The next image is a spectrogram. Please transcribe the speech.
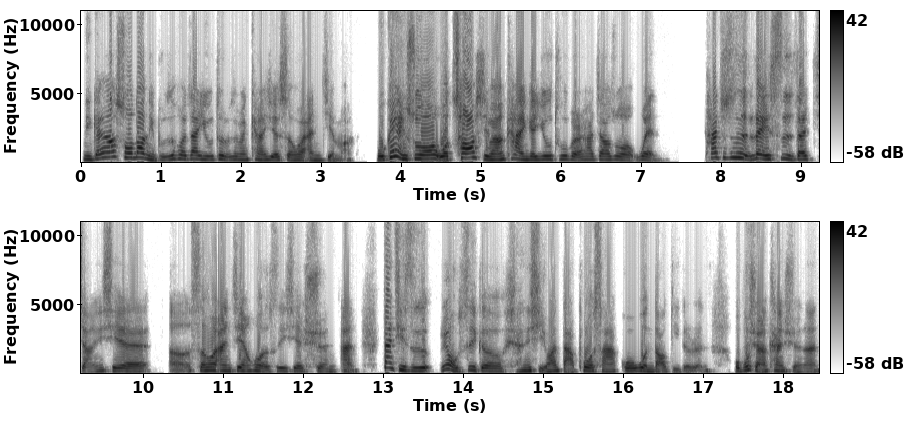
你刚刚说到你不是会在 YouTube 上面看一些社会案件吗？我跟你说，我超喜欢看一个 YouTuber，他叫做 When，他就是类似在讲一些。呃，社会案件或者是一些悬案，但其实因为我是一个很喜欢打破砂锅问到底的人，我不喜欢看悬案。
